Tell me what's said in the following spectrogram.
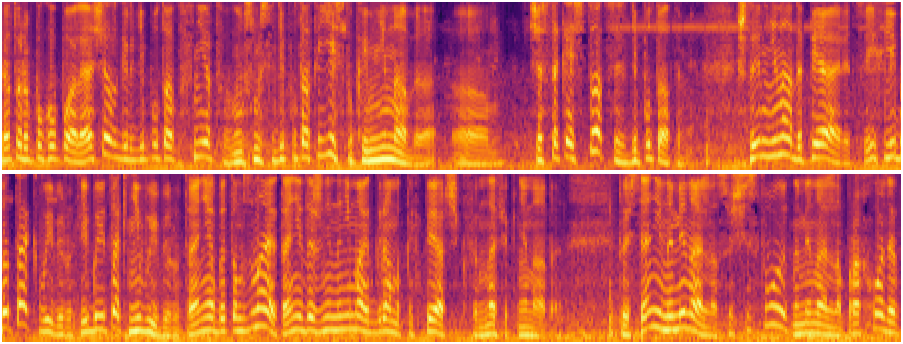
которые покупали. А сейчас, говорит, депутатов нет. Ну, в смысле, депутаты есть, только им не надо. Сейчас такая ситуация с депутатами, что им не надо пиариться. Их либо так выберут, либо и так не выберут. Они об этом знают, они даже не нанимают грамотных пиарщиков, им нафиг не надо. То есть они номинально существуют, номинально проходят.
